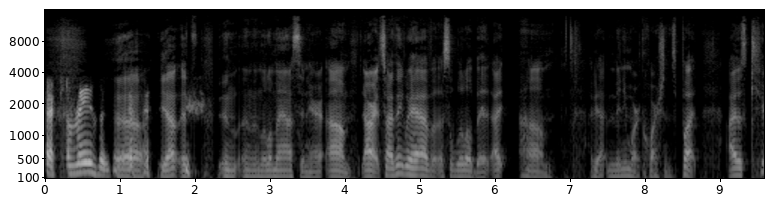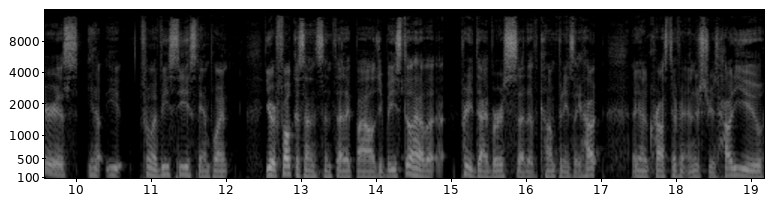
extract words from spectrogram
That's amazing. uh, yep, it's in, in Little Madison here. Um, all right, so I think we have us a little bit. I um, I've got many more questions, but I was curious. You know, you from a VC standpoint, you're focused on synthetic biology, but you still have a pretty diverse set of companies. Like how, you know, across different industries. How do you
